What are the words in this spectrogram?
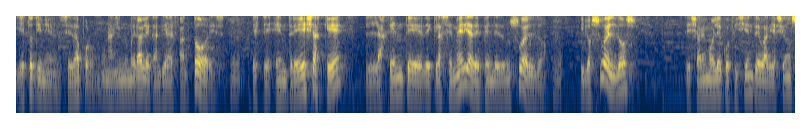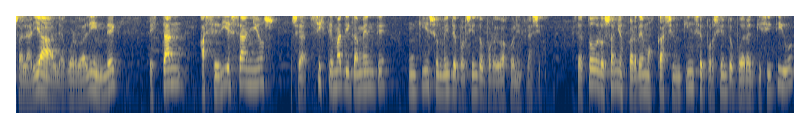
Y esto tiene, se da por una innumerable cantidad de factores, este, entre ellas que la gente de clase media depende de un sueldo. Y los sueldos, este, llamémosle coeficiente de variación salarial, de acuerdo al INDEC, están hace 10 años, o sea, sistemáticamente un 15 o un 20% por debajo de la inflación. O sea, todos los años perdemos casi un 15% de poder adquisitivo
